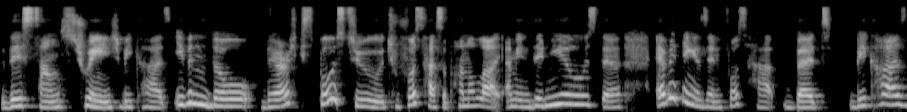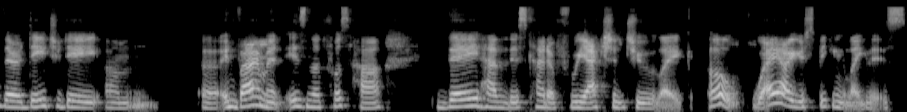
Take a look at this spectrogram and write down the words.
this sounds strange because even though they are exposed to to Fusha, subhanallah, I mean the news, the everything is in Fusha, but because their day to day uh, environment is not Fusha, they have this kind of reaction to like, oh, why are you speaking like this?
